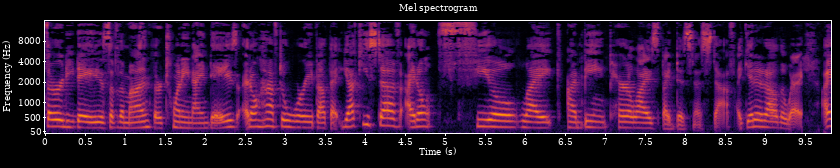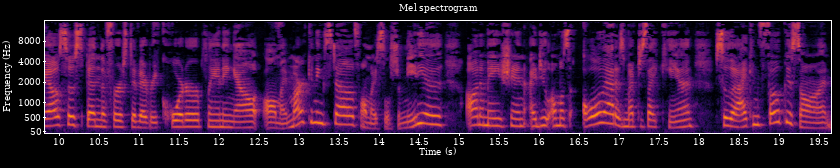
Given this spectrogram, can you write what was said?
30 days of the month or 29 days, I don't have to worry about that yucky stuff. I don't feel like I'm being paralyzed by business stuff. I get it out of the way. I also spend the first of every quarter planning out all my marketing stuff, all my social media automation. I do almost all that as much as I can so that I can focus on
